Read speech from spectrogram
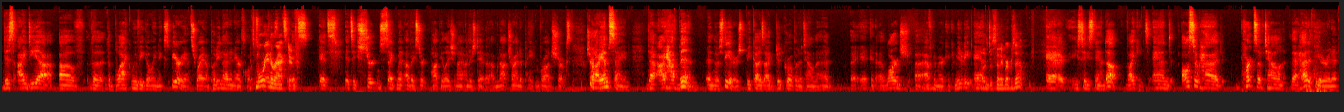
this idea of the, the black movie going experience, right? I'm putting that in air quotes. It's more interactive. It's, it's, it's, a certain segment of a certain population. I understand that. I'm not trying to paint in broad strokes. Sure, but I am saying that I have been in those theaters because I did grow up in a town that had a, a large uh, African American community What and does the city represent? uh, East City Stand Up Vikings, and also had parts of town that had a theater in it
